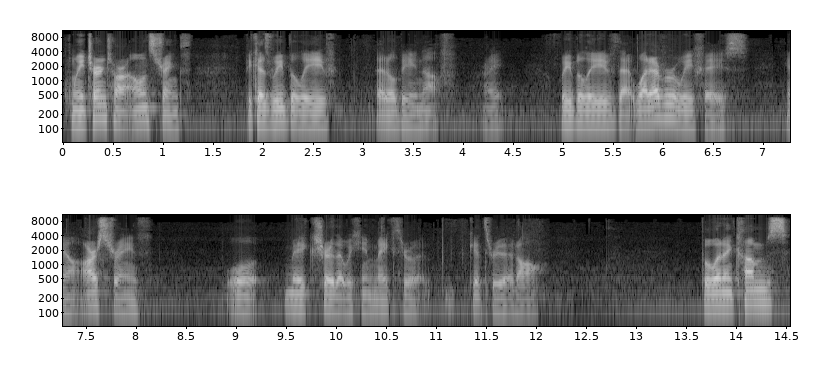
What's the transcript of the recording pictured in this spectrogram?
When we turn to our own strength, because we believe that it'll be enough, right? We believe that whatever we face, you know, our strength will make sure that we can make through it, get through it all. But when it comes,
